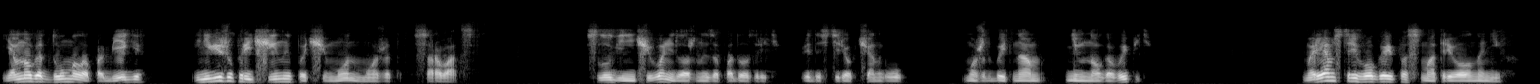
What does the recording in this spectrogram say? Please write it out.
Я много думал о побеге и не вижу причины, почему он может сорваться. Слуги ничего не должны заподозрить", предостерег Чангву. "Может быть, нам немного выпить?" Марьям с тревогой посматривал на них.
